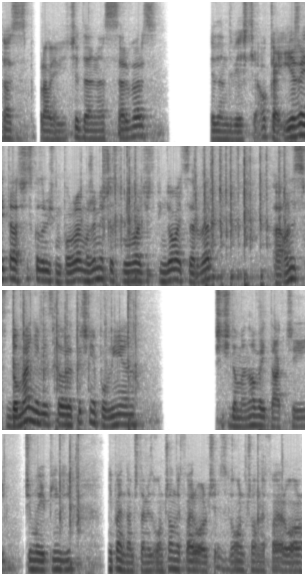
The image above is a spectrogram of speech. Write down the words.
Teraz jest poprawnie, widzicie, DNS servers 1200. Ok, jeżeli teraz wszystko zrobiliśmy poprawnie, możemy jeszcze spróbować spingować serwer. A on jest w domenie, więc teoretycznie powinien w sieci domenowej, tak, czyli przyjmuje pingi. Nie pamiętam, czy tam jest włączony firewall, czy jest wyłączony firewall.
